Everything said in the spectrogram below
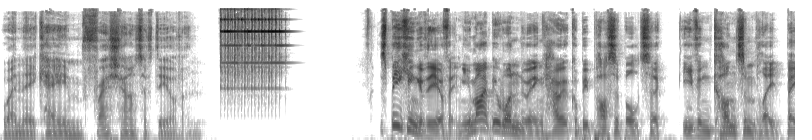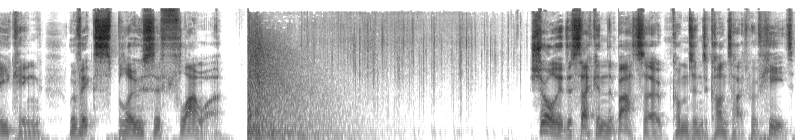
when they came fresh out of the oven. Speaking of the oven, you might be wondering how it could be possible to even contemplate baking with explosive flour. Surely, the second the batter comes into contact with heat,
